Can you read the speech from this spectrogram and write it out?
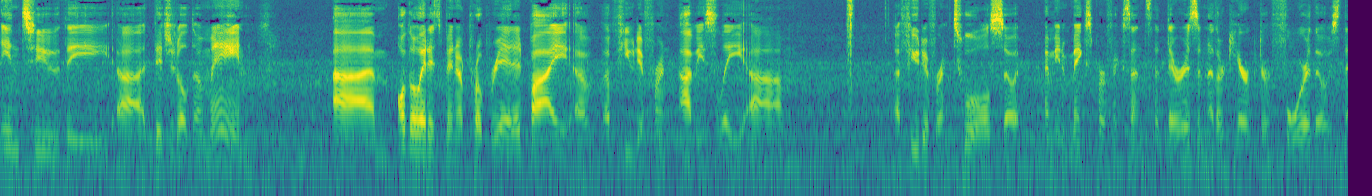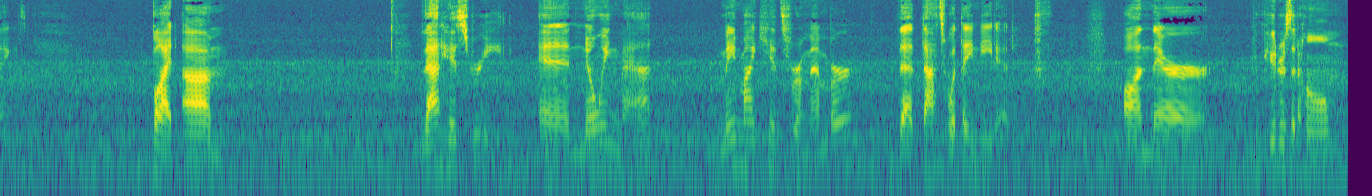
into the uh, digital domain. Um, although it has been appropriated by a, a few different, obviously, um, a few different tools. So, it, I mean, it makes perfect sense that there is another character for those things. But um, that history and knowing that made my kids remember that that's what they needed on their computers at home,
